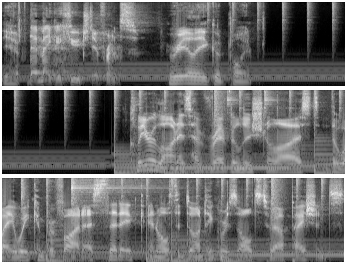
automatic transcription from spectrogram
yep. they make a huge difference. Really good point. Clear aligners have revolutionized the way we can provide aesthetic and orthodontic results to our patients.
